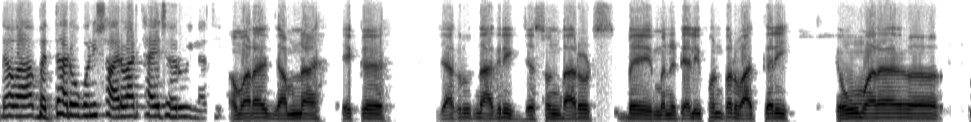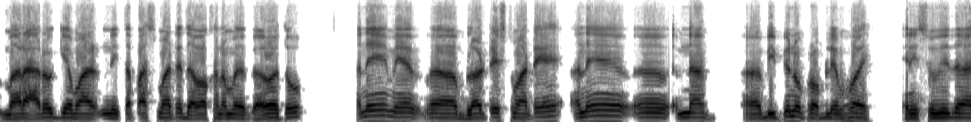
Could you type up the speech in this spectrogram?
દવા, બધા રોગોની સારવાર થાય જરૂરી નથી. અમારા ગામના એક જાગૃત નાગરિક જસવંત બારોટ ભાઈ મને ટેલિફોન પર વાત કરી કે હું મારા મારા આરોગ્ય તપાસ માટે દવાખાનામાં ગયો હતો. અને મેં બ્લડ ટેસ્ટ માટે અને એમના બીપીનો પ્રોબ્લેમ હોય, એની સુવિધા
